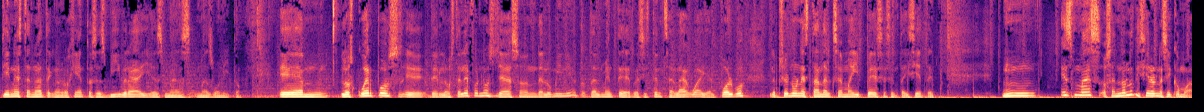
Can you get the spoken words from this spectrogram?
tiene esta nueva tecnología, entonces vibra y es más, más bonito. Em, los cuerpos eh, de los teléfonos ya son de aluminio, totalmente resistentes al agua y al polvo. Le pusieron un estándar que se llama IP67. Mm, es más, o sea, no lo hicieron así como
